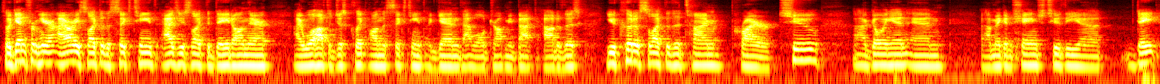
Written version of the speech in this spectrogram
So again, from here, I already selected the 16th. As you select the date on there, I will have to just click on the 16th again. That will drop me back out of this. You could have selected the time prior to uh, going in and uh, making a change to the uh, date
